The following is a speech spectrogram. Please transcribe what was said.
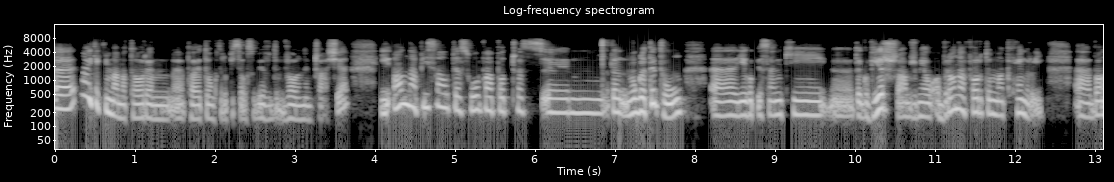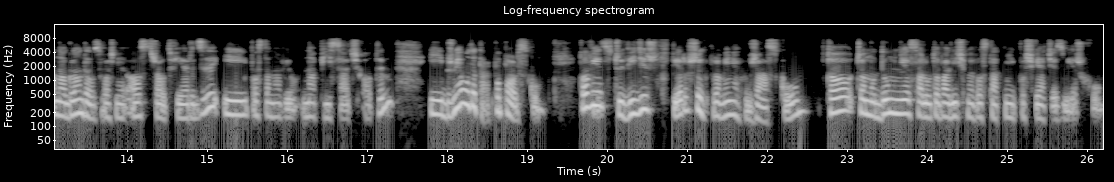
e, no i takim amatorem, poetą, który pisał sobie w wolnym czasie. I on napisał te słowa podczas, ten w ogóle tytuł jego piosenki, tego wiersza brzmiał Obrona Fortu McHenry, bo on oglądał właśnie ostrzał twierdzy i postanowił napisać o tym. I brzmiało to tak, po polsku. Powiedz, czy widzisz w pierwszych promieniach brzasku to, czemu dumnie salutowaliśmy w ostatniej poświacie zmierzchu,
